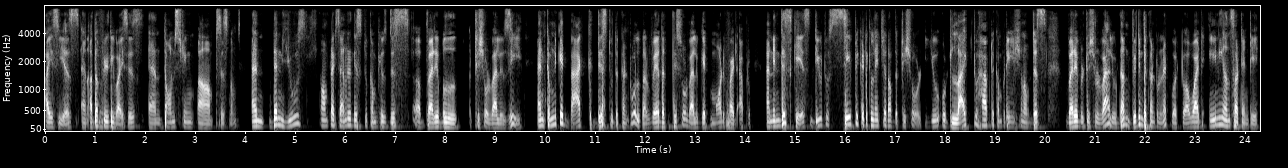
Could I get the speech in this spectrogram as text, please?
ICS and other field devices and downstream um, systems, and then use complex analytics to compute this uh, variable threshold value z and communicate back this to the controller where the threshold value get modified appropriately. And in this case, due to safety critical nature of the threshold, you would like to have the computation of this variable threshold value done within the control network to avoid any uncertainty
